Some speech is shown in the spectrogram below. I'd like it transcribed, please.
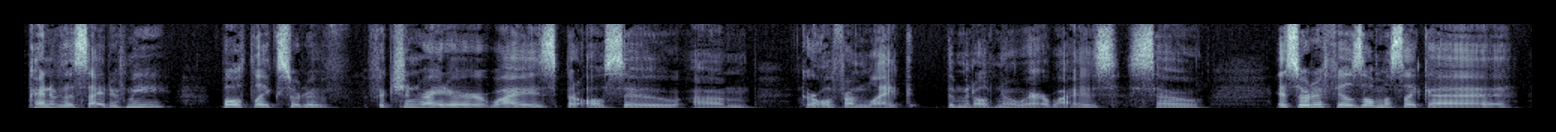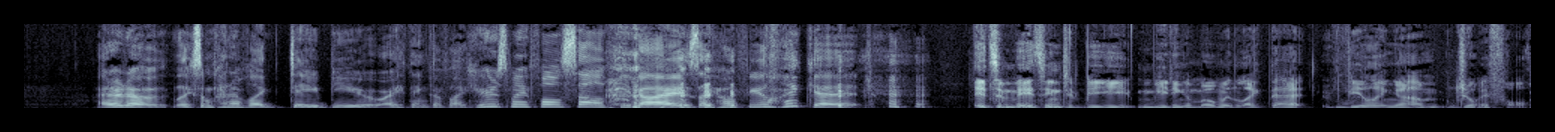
kind of the side of me, both like sort of fiction writer wise, but also um, girl from like the middle of nowhere wise. So it sort of feels almost like a, I don't know, like some kind of like debut, I think, of like, here's my full self, you guys. I hope you like it. It's amazing to be meeting a moment like that, feeling um, joyful.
